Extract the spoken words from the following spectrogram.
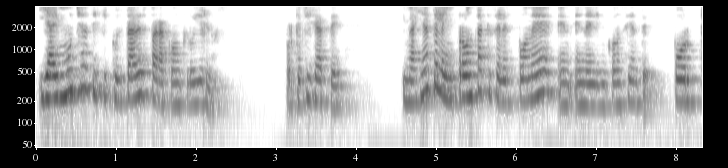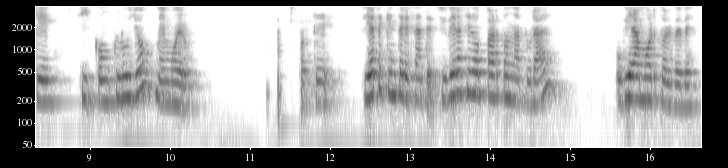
y hay muchas dificultades para concluirlos. Porque fíjate, imagínate la impronta que se les pone en, en el inconsciente, porque si concluyo, me muero. Porque fíjate qué interesante, si hubiera sido parto natural, hubiera muerto el bebé,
